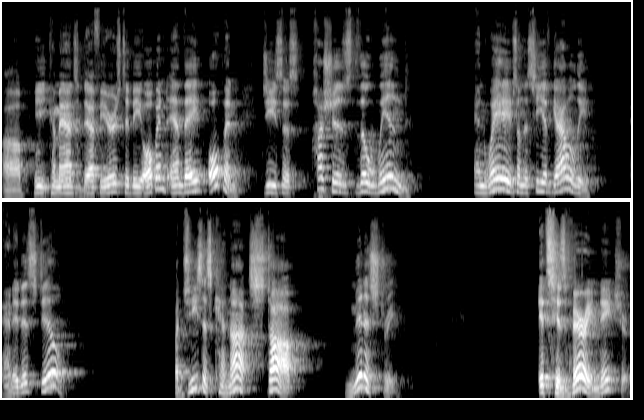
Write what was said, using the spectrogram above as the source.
Uh, he commands deaf ears to be opened, and they open. Jesus hushes the wind and waves on the Sea of Galilee, and it is still. But Jesus cannot stop ministry. It's his very nature,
